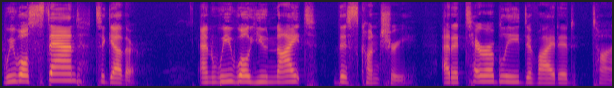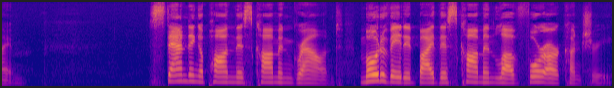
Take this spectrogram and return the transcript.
We will stand together and we will unite this country at a terribly divided time. Standing upon this common ground, motivated by this common love for our country,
